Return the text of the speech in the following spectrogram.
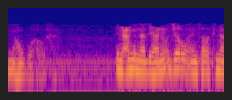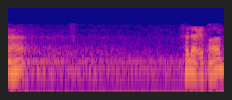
إنه هو إن عملنا بها نؤجر وإن تركناها فلا عقاب.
